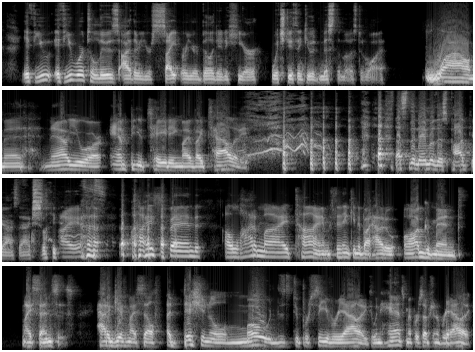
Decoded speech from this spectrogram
if you if you were to lose either your sight or your ability to hear, which do you think you would miss the most, and why? Wow, man! Now you are amputating my vitality. That's the name of this podcast, actually. I I spend a lot of my time thinking about how to augment my senses, how to give myself additional modes to perceive reality, to enhance my perception of reality.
